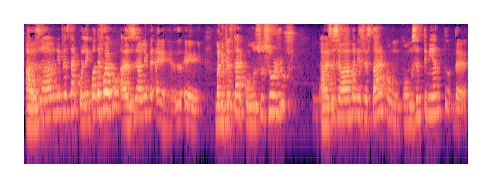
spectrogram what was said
a veces se va a manifestar con lenguas de fuego, a veces se va a eh, eh, manifestar con un susurro, a veces se va a manifestar con, con un sentimiento de,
